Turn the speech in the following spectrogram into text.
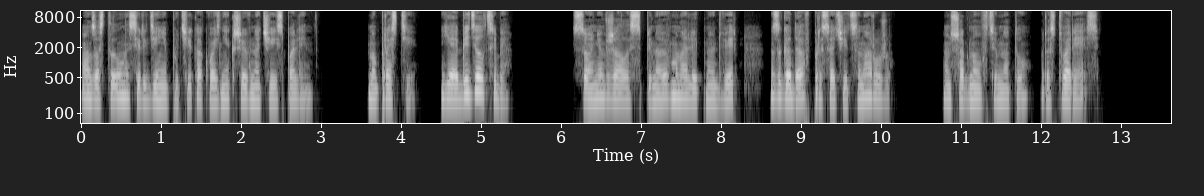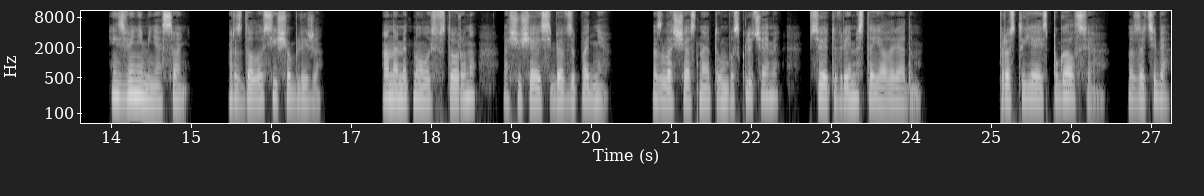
Он застыл на середине пути, как возникший в ночи исполин. «Ну, прости, я обидел тебя?» Соня вжалась спиной в монолитную дверь, загадав просочиться наружу. Он шагнул в темноту, растворяясь. «Извини меня, Сонь», — раздалось еще ближе. Она метнулась в сторону, ощущая себя в западне. Злосчастная тумба с ключами все это время стояла рядом. «Просто я испугался. За тебя».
